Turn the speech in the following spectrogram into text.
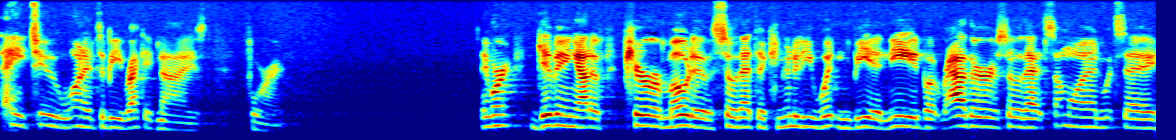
They too wanted to be recognized for it. They weren't giving out of pure motives so that the community wouldn't be in need, but rather so that someone would say,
